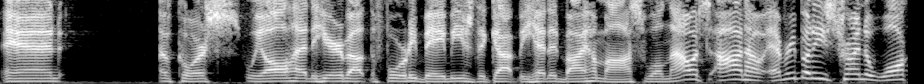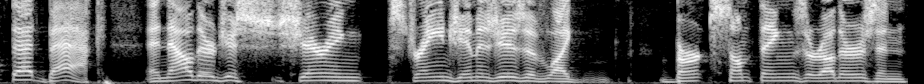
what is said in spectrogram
And of course, we all had to hear about the 40 babies that got beheaded by Hamas. Well, now it's odd how everybody's trying to walk that back. And now they're just sharing strange images of like burnt somethings or others. And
